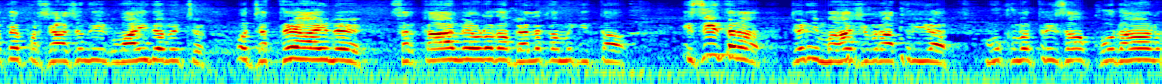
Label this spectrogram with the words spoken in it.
ਅਤੇ ਪ੍ਰਸ਼ਾਸਨ ਦੀ ਅਗਵਾਈ ਦੇ ਵਿੱਚ ਉਹ ਜੱਥੇ ਆਏ ਨੇ, ਸਰਕਾਰ ਨੇ ਉਹਨਾਂ ਦਾ ਵੈਲਕਮ ਕੀਤਾ। ਇਸੇ ਤਰ੍ਹਾਂ ਜਿਹੜੀ ਮਹਾ ਸ਼ਿਵਰਾਤਰੀ ਹੈ, ਮੁੱਖ ਮੰਤਰੀ ਸਾਹਿਬ ਖੁਦ ਆਉਣ,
